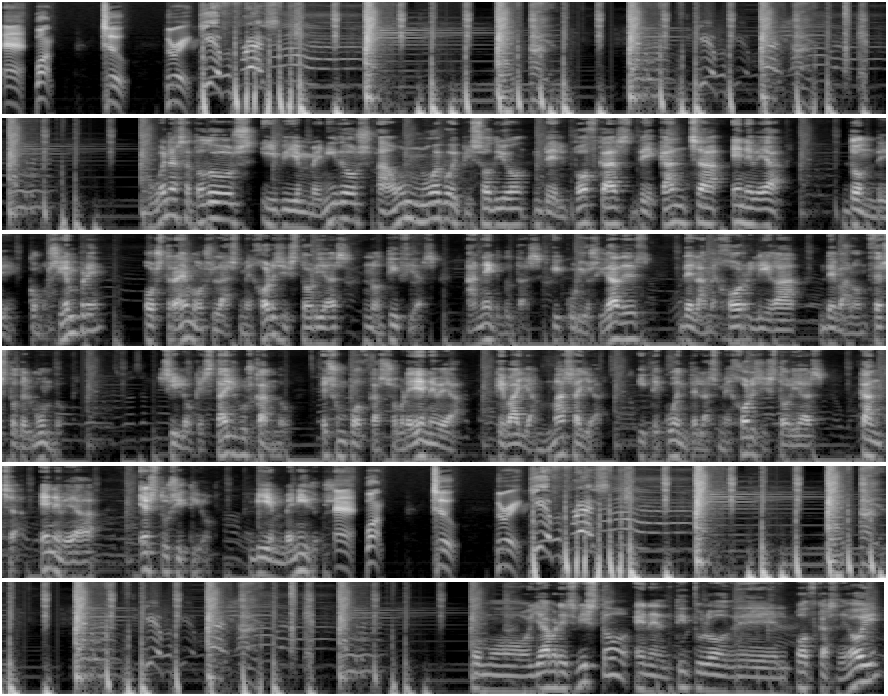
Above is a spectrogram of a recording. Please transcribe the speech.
And one, two, three. Get fresh. Buenas a todos y bienvenidos a un nuevo episodio del podcast de Cancha NBA, donde, como siempre, os traemos las mejores historias, noticias, anécdotas y curiosidades de la mejor liga de baloncesto del mundo. Si lo que estáis buscando es un podcast sobre NBA que vaya más allá y te cuente las mejores historias, Cancha NBA es tu sitio. Bienvenidos. And one, two, three. Get fresh. Get Como ya habréis visto en el título del podcast de hoy,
